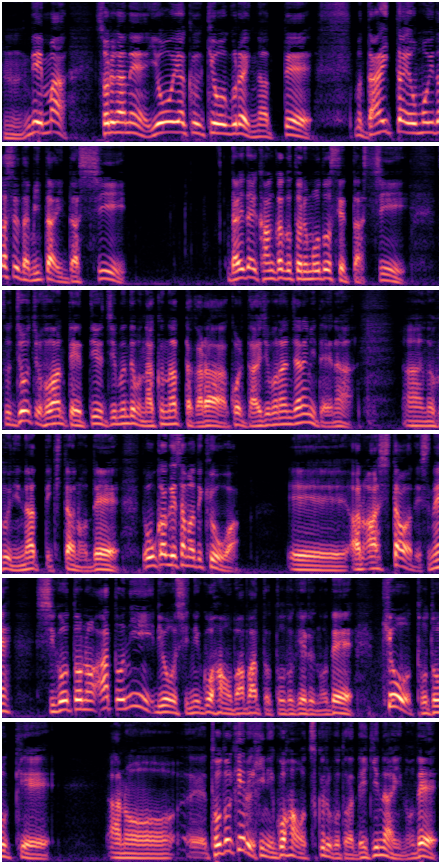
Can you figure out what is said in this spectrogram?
うん。で、まあ、それがね、ようやく今日ぐらいになって、まあ大体思い出せたみたいだし、大体感覚取り戻せたし、そう情緒不安定っていう自分でもなくなったから、これ大丈夫なんじゃないみたいな、あの、風になってきたので、おかげさまで今日は、えー、あの、明日はですね、仕事の後に両親にご飯をババッと届けるので、今日届け、あの、届ける日にご飯を作ることができないので、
